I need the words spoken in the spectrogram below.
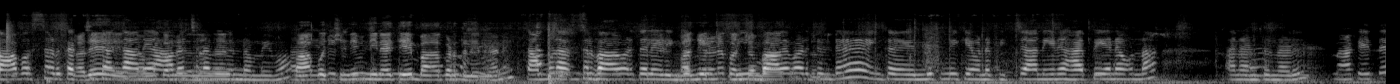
బాబు వస్తాడు ఖచ్చితంగా అనే ఆలోచన మీద ఉన్నాం మేము. పాప వచ్చింది నేనైతే ఏం బాధపడతలేను కానీ. తమ్ముడు అస్సలు బాధపడతలేడు. ఇంకా బాధపడుతుంటే ఇంకా ఎందుకు మీకు ఏమన్నా పిచ్చా? నేను హ్యాపీగానే ఉన్నా. అని అంటున్నాడు. నాకైతే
